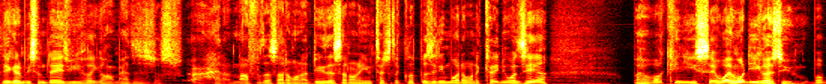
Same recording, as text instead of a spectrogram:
There are going to be some days where you're like, oh man, this is just I had enough of this. I don't want to do this. I don't even touch the clippers anymore. I don't want to cut anyone's hair. But what can you say? And what do you guys do? But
